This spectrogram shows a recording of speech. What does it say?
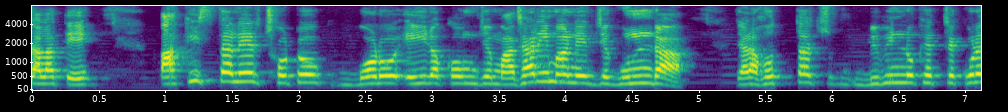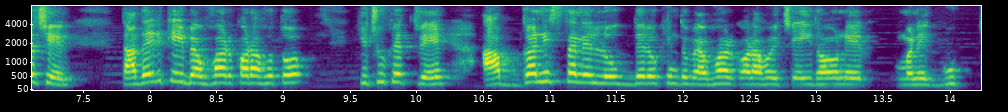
চালাতে পাকিস্তানের ছোট, বড় এই রকম যে মাঝারি মানের যে গুন্ডা যারা হত্যা বিভিন্ন ক্ষেত্রে করেছেন, তাদেরকেই ব্যবহার করা হতো। কিছু ক্ষেত্রে আফগানিস্তানের লোকদেরও কিন্তু ব্যবহার করা হয়েছে এই ধরনের মানে গুপ্ত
